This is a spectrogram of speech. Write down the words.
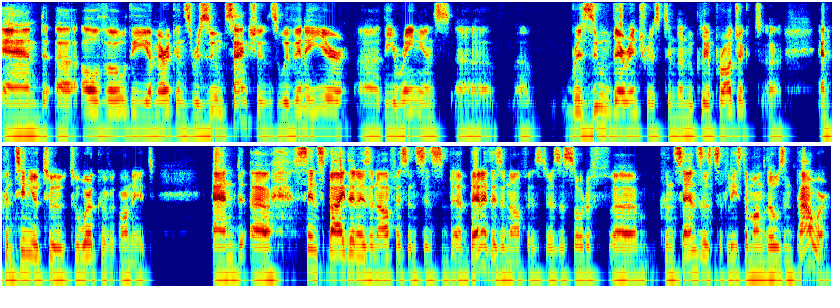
And uh, although the Americans resumed sanctions, within a year, uh, the Iranians uh, uh, resumed their interest in the nuclear project and continued to, to work on it. And uh, since Biden is in office and since Bennett is in office, there's a sort of um, consensus, at least among those in power,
